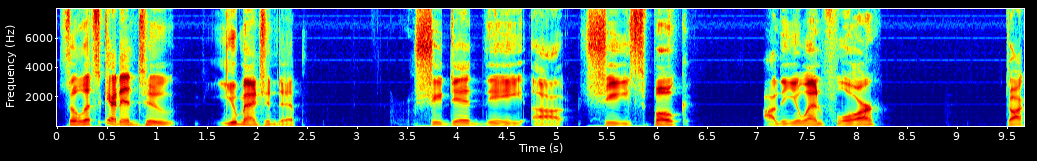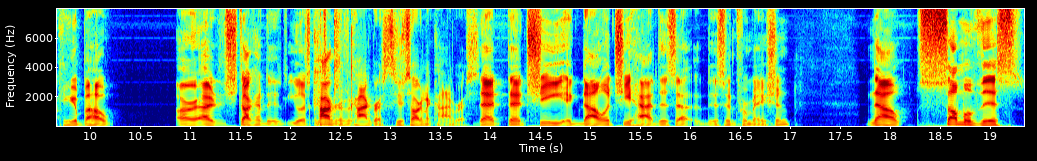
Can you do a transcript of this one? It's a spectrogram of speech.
So let's get into. You mentioned it. She did the. uh She spoke on the UN floor, talking about, or uh, she's talking to U.S. Congress Congress. You're talking to Congress. that that she acknowledged she had this uh, this information. Now, some of this,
